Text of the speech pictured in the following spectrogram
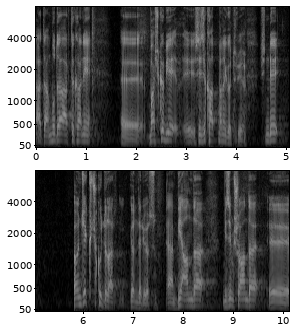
Zaten bu da artık hani e, başka bir e, sizi katmana götürüyor. Şimdi önce küçük uydular gönderiyorsun. Yani bir anda bizim şu anda e,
